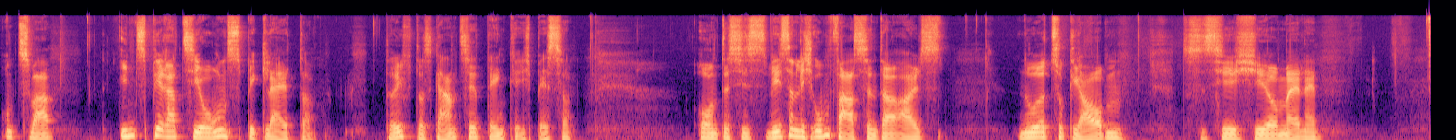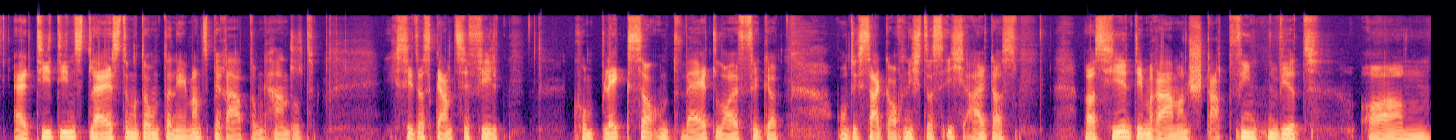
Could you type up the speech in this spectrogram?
Und zwar Inspirationsbegleiter. Trifft das Ganze, denke ich, besser. Und es ist wesentlich umfassender als nur zu glauben, dass es sich hier um eine IT-Dienstleistung oder Unternehmensberatung handelt. Ich sehe das Ganze viel komplexer und weitläufiger. Und ich sage auch nicht, dass ich all das, was hier in dem Rahmen stattfinden wird, ähm,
